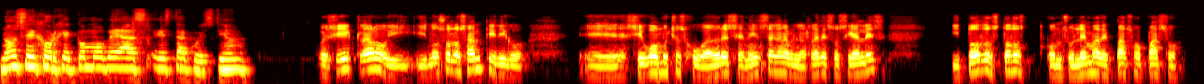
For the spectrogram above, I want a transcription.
No sé, Jorge, cómo veas esta cuestión. Pues sí, claro, y, no solo Santi, digo, eh, sigo a muchos jugadores en Instagram, en las redes sociales, y todos, todos con su lema de paso a paso.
